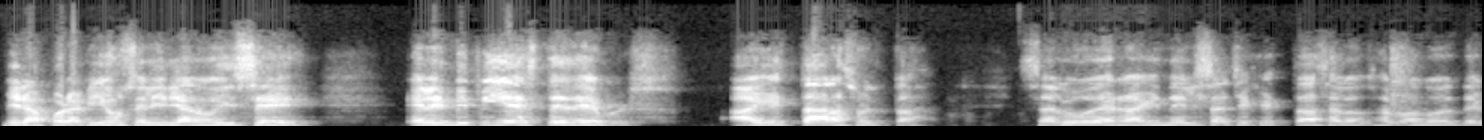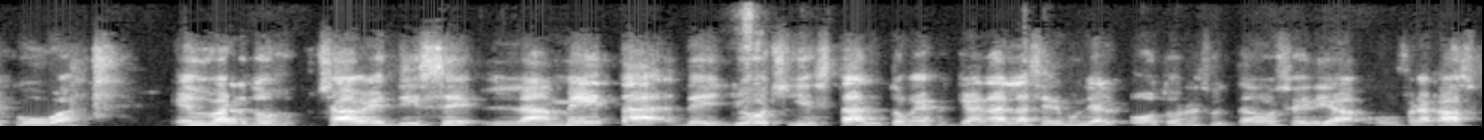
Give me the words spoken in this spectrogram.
Mira, por aquí José Liriano dice, el MVP es de Devers. Ahí está la suelta. Saludos de Rainel Sánchez, que está saludando desde Cuba. Eduardo Chávez dice, la meta de George y Stanton es ganar la Serie Mundial. Otro resultado sería un fracaso.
